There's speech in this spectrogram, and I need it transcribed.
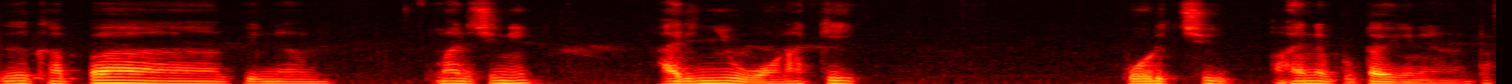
ഇത് കപ്പ പിന്നെ മനുഷ്യന് അരിഞ്ഞ് ഉണക്കി പൊടിച്ച് അതിനെ പുട്ട വയ്ക്കുന്നതാണ് കേട്ടോ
